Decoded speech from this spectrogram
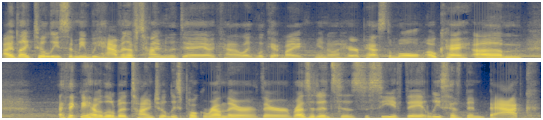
I'd like to at least. I mean, we have enough time in the day. I kind of like look at my, you know, hair past the mole. Okay. Um, I think we have a little bit of time to at least poke around their their residences to see if they at least have been back.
